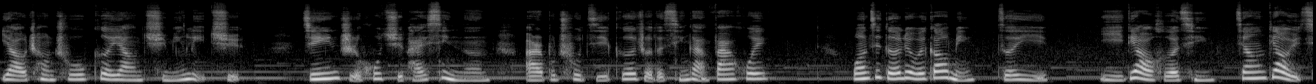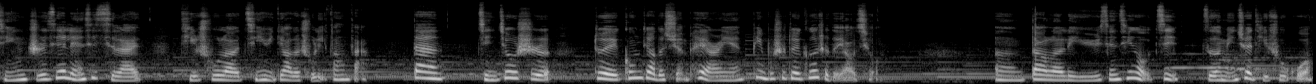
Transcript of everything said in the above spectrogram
要唱出各样曲名理趣。仅只乎曲牌性能，而不触及歌者的情感发挥。王基德略为高明，则以以调合情，将调与情直接联系起来，提出了情与调的处理方法。但仅就是对宫调的选配而言，并不是对歌者的要求。嗯，到了李渔《闲情偶记》，则明确提出过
